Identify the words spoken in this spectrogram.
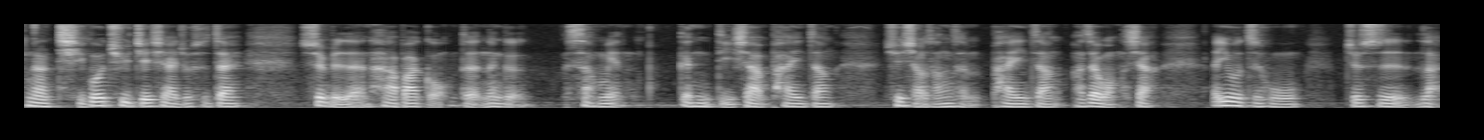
那骑过去，接下来就是在睡美人哈巴狗的那个上面。跟底下拍一张，去小长城拍一张啊，再往下，那柚子湖就是来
